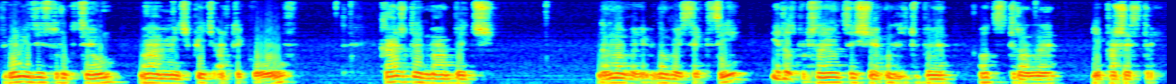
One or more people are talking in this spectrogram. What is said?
Zgodnie z instrukcją mam mieć 5 artykułów. Każdy ma być na nowej, nowej sekcji i rozpoczynający się od liczby od strony nieparzystej.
